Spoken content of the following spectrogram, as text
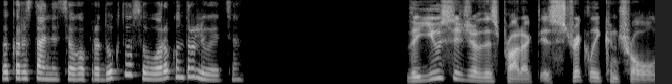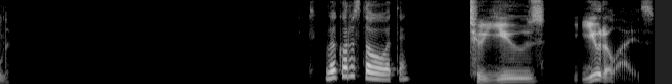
Використання цього продукту суворо контролюється. The usage of this product is strictly controlled. Використовувати. To use, utilize.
